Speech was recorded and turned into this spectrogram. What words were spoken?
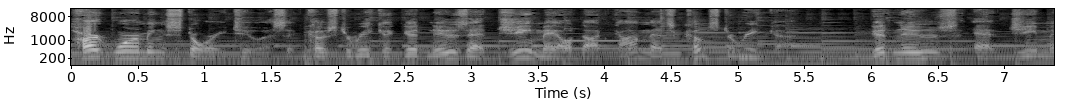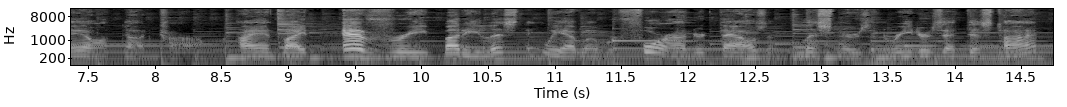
heartwarming story to us at Costa Rica Good News at gmail.com. That's Costa Rica Good News at gmail.com. I invite everybody listening. We have over 400,000 listeners and readers at this time.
